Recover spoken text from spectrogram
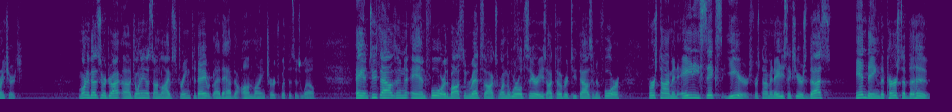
Morning, church. Good morning, those who are dri- uh, joining us on live stream today. We're glad to have the online church with us as well. Hey, in 2004, the Boston Red Sox won the World Series, October 2004. First time in 86 years. First time in 86 years, thus ending the curse of the who?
